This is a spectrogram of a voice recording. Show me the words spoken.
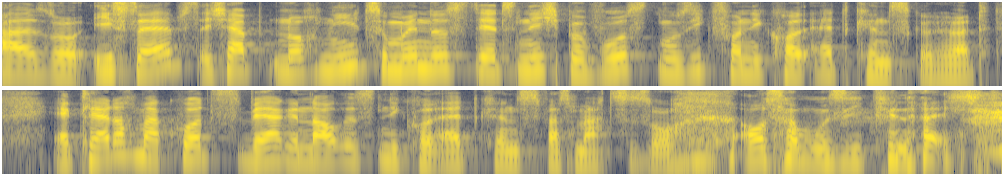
Also ich selbst, ich habe noch nie, zumindest jetzt nicht bewusst, Musik von Nicole Atkins gehört. Erklär doch mal kurz, wer genau ist Nicole Atkins? Was macht sie so? Außer Musik vielleicht.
